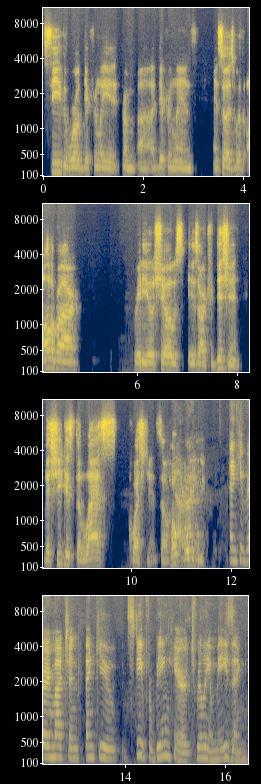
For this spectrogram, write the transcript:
see the world differently from uh, a different lens. And so, as with all of our radio shows, it is our tradition that she gets the last question. So, hope right. over to you. Thank you very much. And thank you, Steve, for being here. It's really amazing.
